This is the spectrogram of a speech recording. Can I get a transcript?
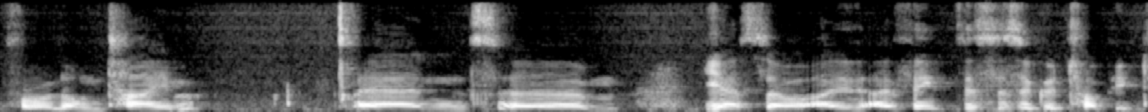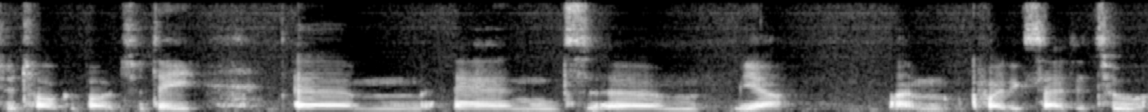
for a long time. And um, yeah, so I, I think this is a good topic to talk about today, um, and um, yeah, I'm quite excited to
